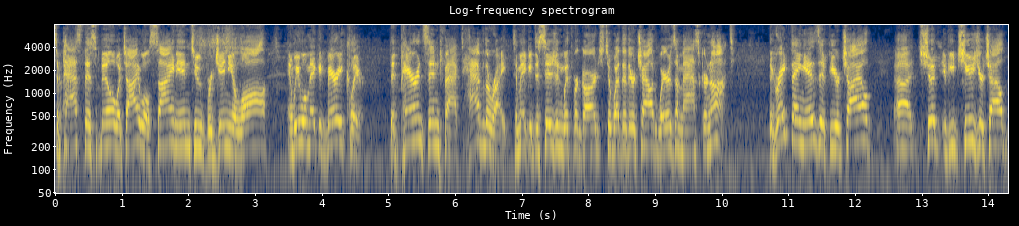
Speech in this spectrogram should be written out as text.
to pass this bill, which I will sign into Virginia law. And we will make it very clear that parents, in fact, have the right to make a decision with regards to whether their child wears a mask or not. The great thing is, if your child uh, should, if you choose your child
